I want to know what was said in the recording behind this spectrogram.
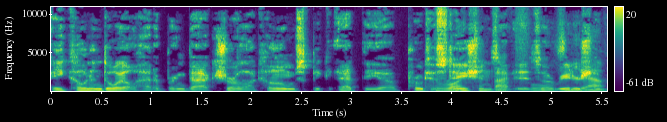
A. Conan Doyle had to bring back Sherlock Holmes at the uh, protestations of his uh, readership. Yeah,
